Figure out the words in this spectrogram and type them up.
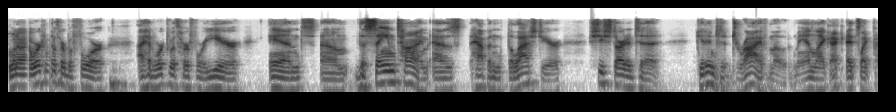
When I worked with her before, I had worked with her for a year, and um, the same time as happened the last year, she started to get into drive mode, man. Like I, it's like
